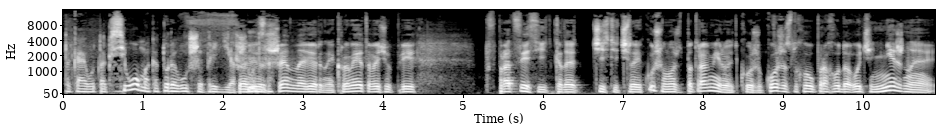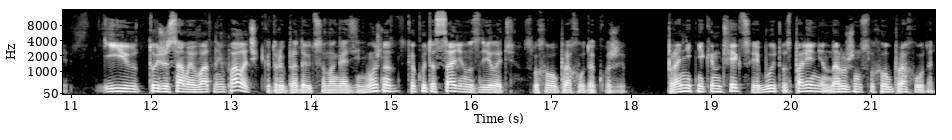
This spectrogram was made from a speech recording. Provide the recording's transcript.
такая вот аксиома, которая лучше придерживаться. Совершенно верно. И кроме этого еще при в процессе, когда чистит человек уши, он может потравмировать кожу. Кожа слухового прохода очень нежная, и той же самой ватной палочкой, которые продаются в магазине, можно какую-то ссадину сделать слухового прохода кожи. Проникнет инфекция, и будет воспаление наружного слухового прохода.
